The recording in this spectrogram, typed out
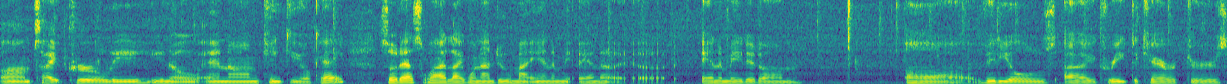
um tight curly you know and um kinky okay so that's why like when i do my anime and uh, uh, animated um uh videos. I create the characters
